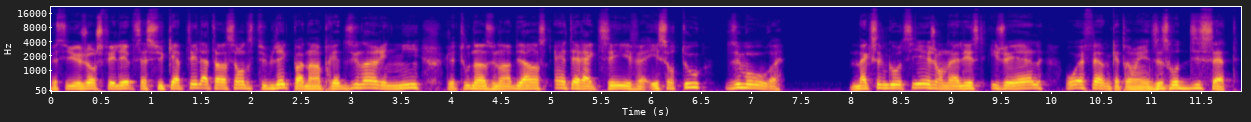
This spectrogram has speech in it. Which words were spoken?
Monsieur Georges Philippe a su capter l'attention du public pendant près d'une heure et demie, le tout dans une ambiance interactive et surtout d'humour. Maxime Gauthier, journaliste IGL, OFM 90 Route 17.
